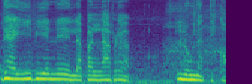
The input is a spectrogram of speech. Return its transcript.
de ahí viene la palabra lunático.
